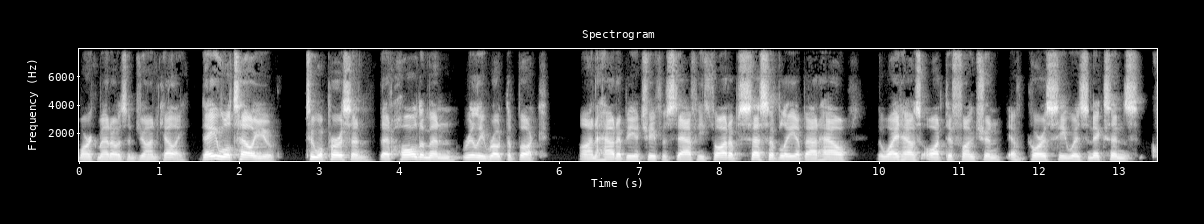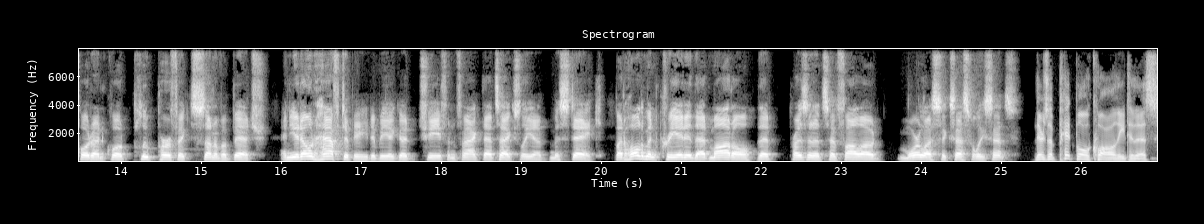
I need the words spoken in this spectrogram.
Mark Meadows and John Kelly, they will tell you to a person that Haldeman really wrote the book on how to be a chief of staff. He thought obsessively about how the White House ought to function. Of course, he was Nixon's quote unquote pluperfect son of a bitch and you don't have to be to be a good chief. In fact, that's actually a mistake. But Haldeman created that model that presidents have followed more or less successfully since. There's a pit bull quality to this,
